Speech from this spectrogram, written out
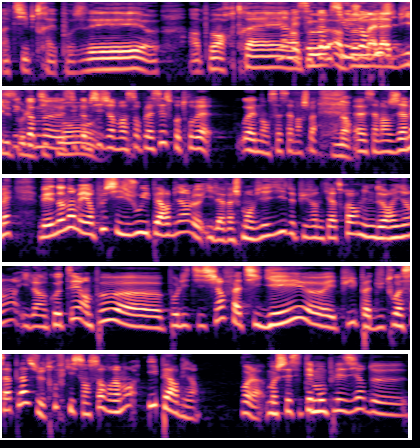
un type très posé, euh, un peu en retrait, un, peu, un peu malhabile politiquement. C'est comme si Jean-Vincent Placé se retrouvait. Ouais, non, ça, ça marche pas. Non. Euh, ça marche jamais. Mais non, non, mais en plus, il joue hyper bien. Le... Il a vachement vieilli depuis 24 heures, mine de rien. Il a un côté un peu politicien, fatigué, et puis pas du tout à sa place. Je trouve qu'il s'en sort vraiment hyper bien. Voilà, moi c'était mon plaisir de,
